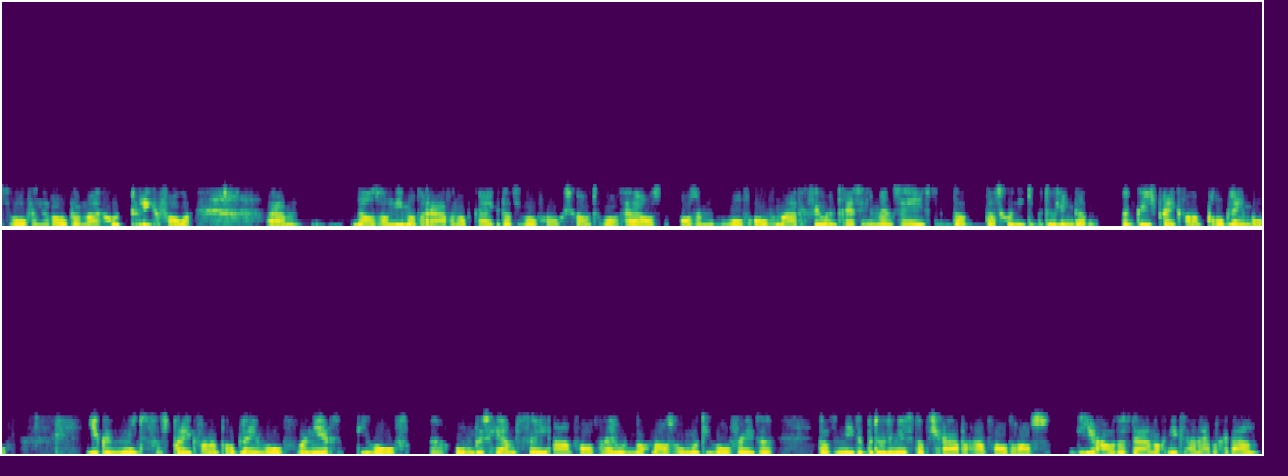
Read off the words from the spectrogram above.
10.000 wolven in Europa, maar goed, drie gevallen. Um, dan zal niemand er raar van opkijken dat die wolf gewoon geschoten wordt. Hè? Als, als een wolf overmatig veel interesse in mensen heeft, dat, dat is gewoon niet de bedoeling. Dan, kun je spreken van een probleemwolf. Je kunt niet spreken van een probleemwolf wanneer die wolf uh, onbeschermd vee aanvalt. Hè? Nogmaals, hoe moet die wolf weten dat het niet de bedoeling is dat hij schapen aanvalt? Als dierhouders daar nog niks aan hebben gedaan,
